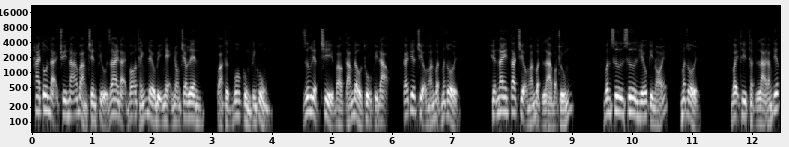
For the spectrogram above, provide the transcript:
hai tôn đại truy nã bảng trên cựu giai đại võ thánh đều bị nhẹ nhõm treo lên, quả thực vô cùng kinh khủng. Dương liệt chỉ vào tám đầu thụ quỷ đạo, cái kia triệu hoán vật mất rồi hiện nay ta triệu hoán vật là bọn chúng. Vân sư sư hiếu kỳ nói, mất rồi. Vậy thì thật là đáng tiếc,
